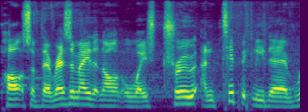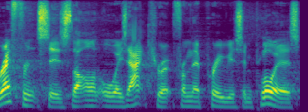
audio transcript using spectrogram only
parts of their resume that aren't always true, and typically their references that aren't always accurate from their previous employers.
